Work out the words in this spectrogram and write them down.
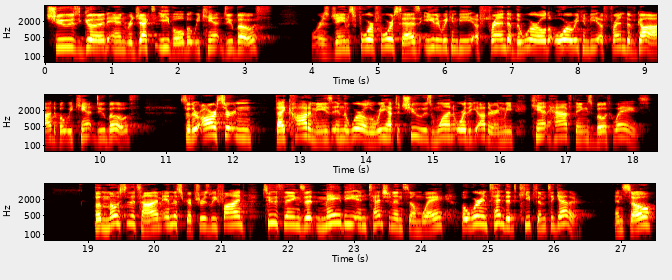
choose good and reject evil, but we can't do both. Or as James 4 4 says, either we can be a friend of the world or we can be a friend of God, but we can't do both. So there are certain dichotomies in the world where we have to choose one or the other, and we can't have things both ways. But most of the time in the scriptures, we find two things that may be in tension in some way, but we're intended to keep them together. And so,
